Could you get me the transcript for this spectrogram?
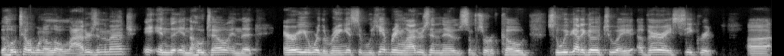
the hotel wanted little ladders in the match in the in the hotel in the area where the ring is. So we can't bring ladders in there. There's some sort of code. So we've got to go to a, a very secret uh,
